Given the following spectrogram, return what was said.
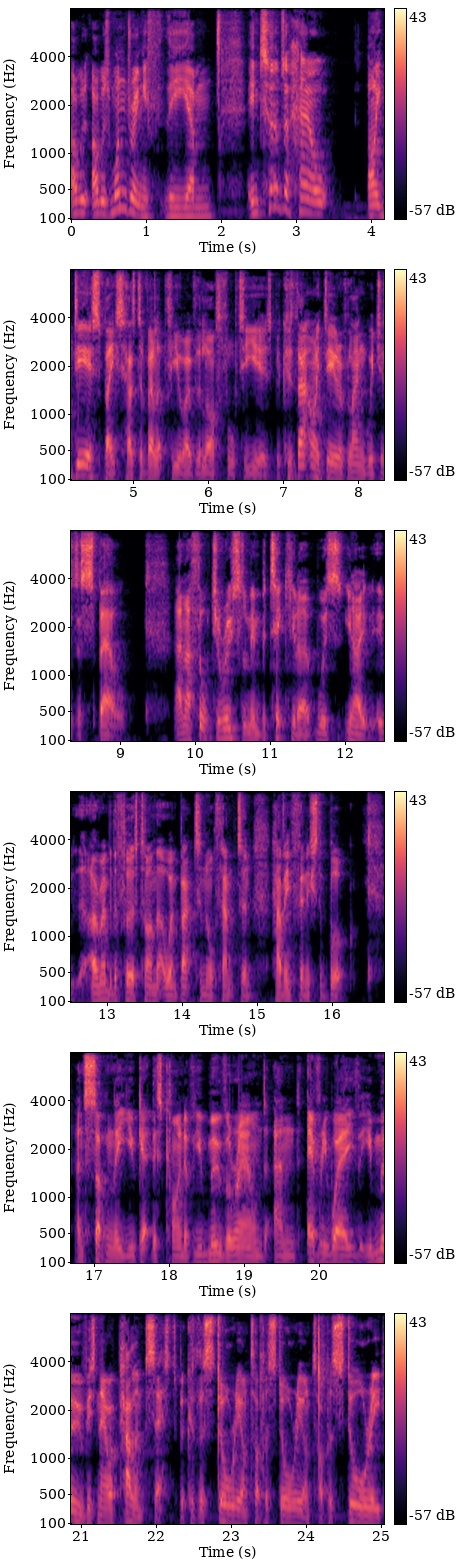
I, was, was wondering if the um, in terms of how idea space has developed for you over the last 40 years because that idea of language as a spell and I thought Jerusalem in particular was, you know, I remember the first time that I went back to Northampton having finished the book and suddenly you get this kind of you move around and everywhere that you move is now a palimpsest because there's story on top of story on top of story.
